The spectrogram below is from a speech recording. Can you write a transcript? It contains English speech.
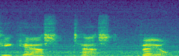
TCAS test failed.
